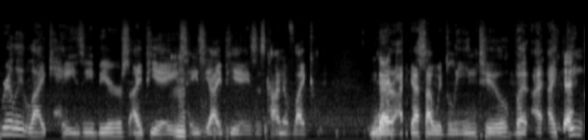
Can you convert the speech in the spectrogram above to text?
really like hazy beers, IPAs. Mhm. Hazy IPAs is kind of like Okay. where I guess I would lean to. But I, I Okay. think,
